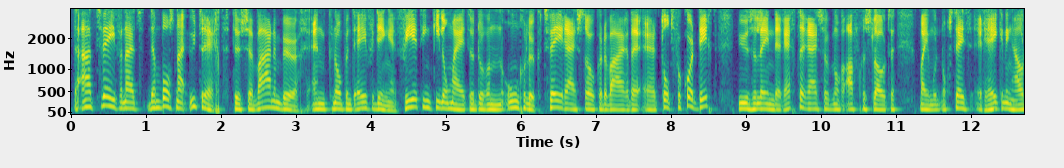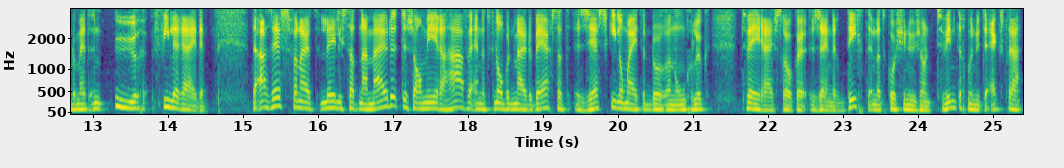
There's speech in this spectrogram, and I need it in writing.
De A2 vanuit Den Bosch naar Utrecht tussen Waardenburg en knooppunt Everdingen. 14 kilometer door een ongeluk. Twee rijstroken waren er tot voor kort dicht. Nu is alleen de rechte rijstrook nog afgesloten. Maar je moet nog steeds rekening houden met een uur file rijden. De A6 vanuit Lelystad naar Muiden tussen Almere Haven en het knooppunt Muidenberg staat 6 kilometer door een ongeluk. Twee rijstroken zijn er dicht en dat kost je nu zo'n 20 minuten extra.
